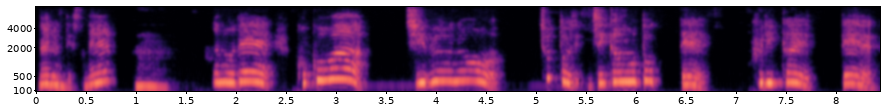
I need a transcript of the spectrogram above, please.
なるんですね。うん、なので、ここは自分のちょっと時間をとって振り返って、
